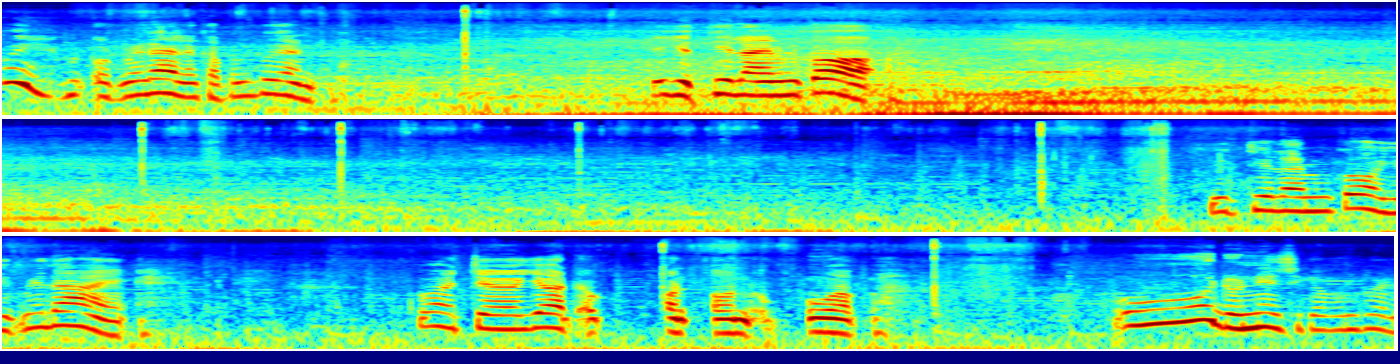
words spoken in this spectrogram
อุ้ยมันอดไม่ได้แล้วค่ะเพื่อนๆจะหยุดทีไรมันก็หยุดทีไรมันก็หยุดไม่ได้ ก็เจอยอด อ่อนๆอวบๆโอ้ดูนี่สิครับเพื่อน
